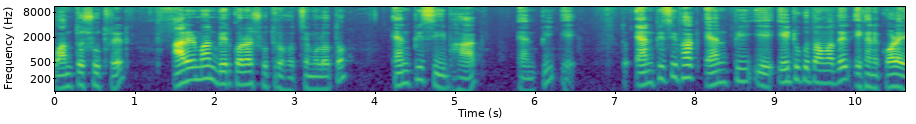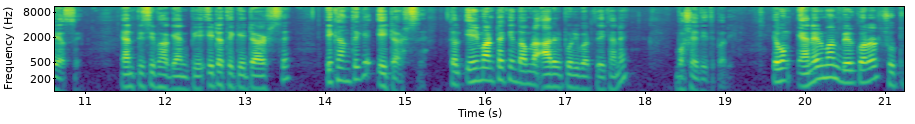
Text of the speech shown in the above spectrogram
ওয়ান তো সূত্রের। আর এর মান বের করার সূত্র হচ্ছে মূলত এনপিসি ভাগ এনপিএ তো এনপিসি ভাগ এনপিএ এইটুকু তো আমাদের এখানে করাই আছে। এনপিসি ভাগ এনপিএ এটা থেকে এটা আসছে, এখান থেকে এটা আসছে। তাহলে এই মানটা কিন্তু আমরা আর এর পরিবর্তে এখানে বসাই দিতে পারি। এবং এন মান বের করার সূত্র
